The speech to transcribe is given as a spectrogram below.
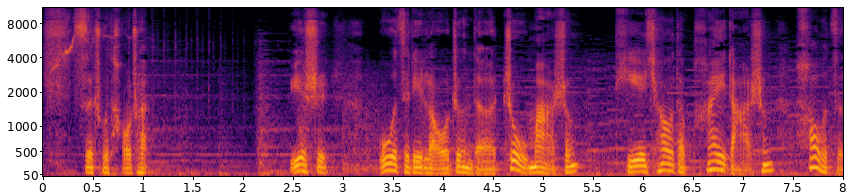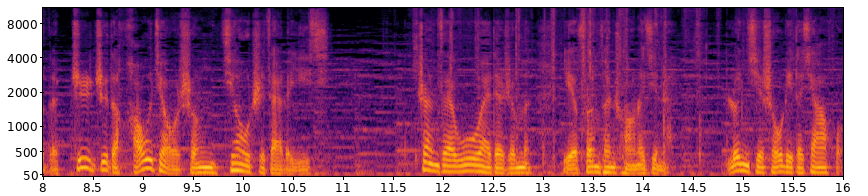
四处逃窜。于是，屋子里老郑的咒骂声。铁锹的拍打声，耗子的吱吱的嚎叫声交织在了一起。站在屋外的人们也纷纷闯了进来，抡起手里的家伙，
